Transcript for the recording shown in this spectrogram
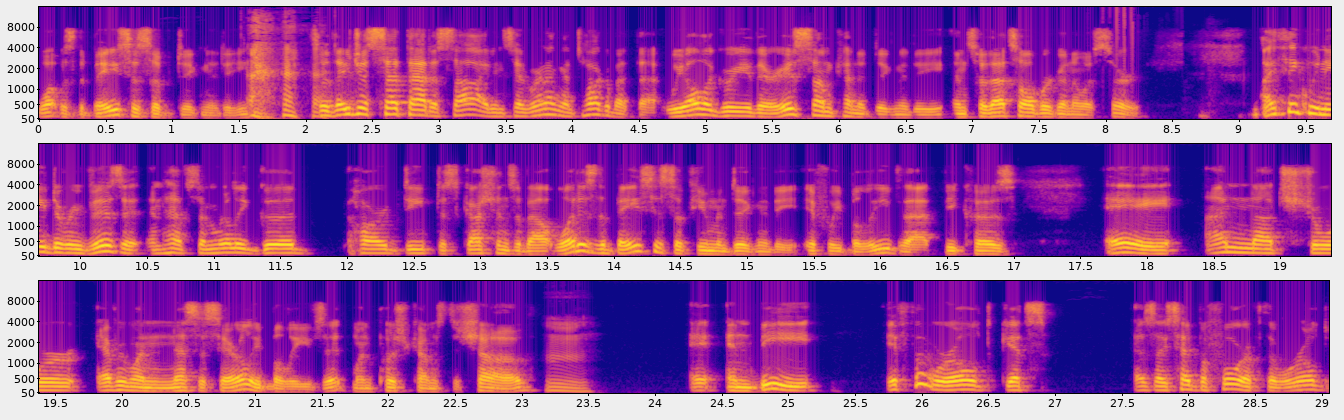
what was the basis of dignity. so they just set that aside and said we're not going to talk about that. We all agree there is some kind of dignity, and so that's all we're going to assert. I think we need to revisit and have some really good, hard, deep discussions about what is the basis of human dignity if we believe that. Because, A, I'm not sure everyone necessarily believes it when push comes to shove. Hmm. And B, if the world gets, as I said before, if the world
